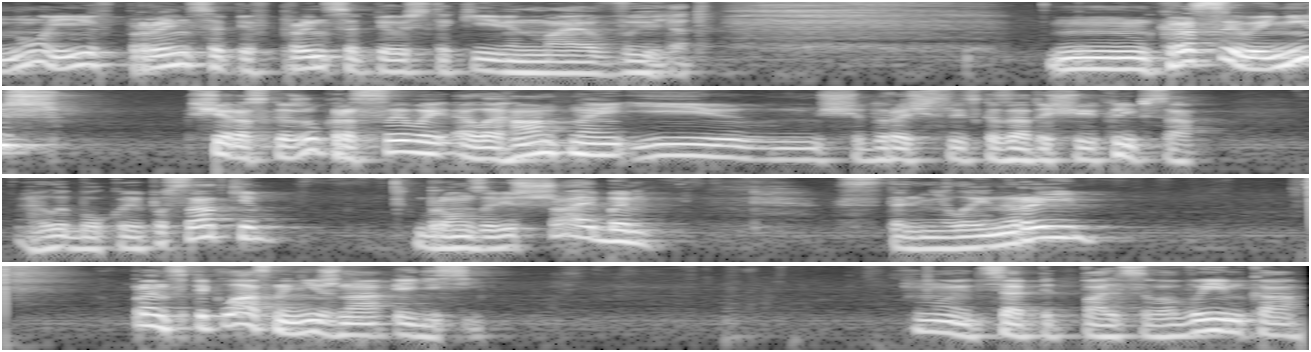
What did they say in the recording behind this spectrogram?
Ну і в принципі, в принципі, ось такий він має вигляд. Красивий ніж. Ще раз скажу, красивий, елегантний і, ще, до речі, слід сказати, що і кліпса глибокої посадки, бронзові шайби, стальні лайнери. В принципі, класний ніж на ADC. Ну і ця підпальцева виїмка.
